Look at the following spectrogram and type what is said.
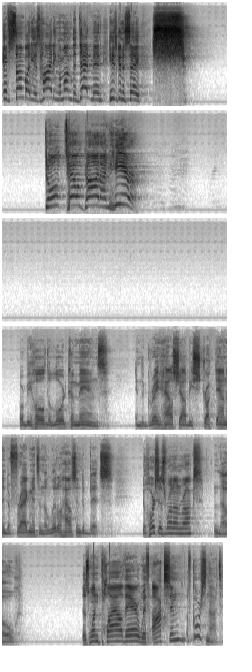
If somebody is hiding among the dead men, he's going to say, Shh, don't tell God I'm here. For behold, the Lord commands, and the great house shall be struck down into fragments, and the little house into bits. Do horses run on rocks? No. Does one plow there with oxen? Of course not.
